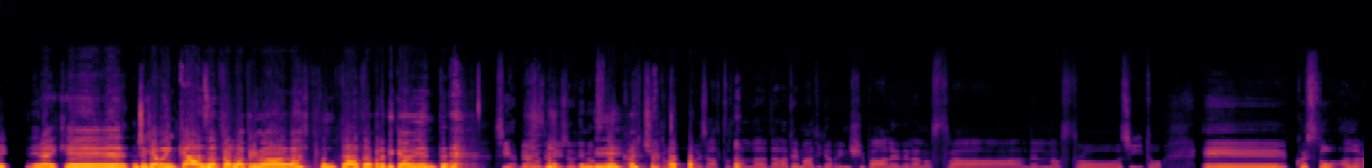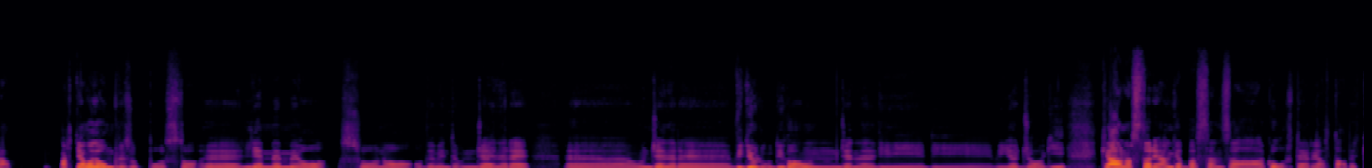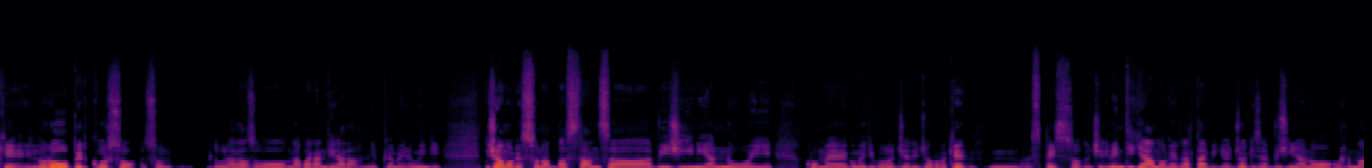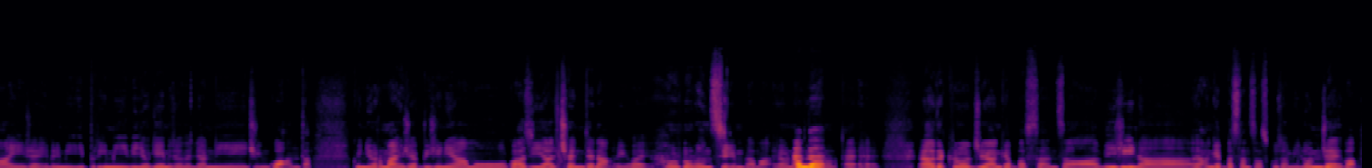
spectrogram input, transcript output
Sì, direi che giochiamo in casa per la prima puntata praticamente. Sì, abbiamo deciso di non staccarci troppo esatto dal, dalla tematica principale nostra, del nostro sito. E questo, allora, partiamo da un presupposto. Eh, gli MMO sono ovviamente un genere, eh, un genere videoludico, un genere di, di, videogiochi che ha una storia anche abbastanza corta in realtà, perché il loro percorso sono dura da solo una quarantina d'anni più o meno, quindi diciamo che sono abbastanza vicini a noi come, come tipologia di gioco, perché mh, spesso ci dimentichiamo che in realtà i videogiochi si avvicinano ormai, cioè i primi, i primi videogame sono negli anni 50, quindi ormai ci avviciniamo quasi al centenario, eh. non sembra, ma è una, tecno- è, è una, tecnologia anche abbastanza vicina, anche abbastanza, scusami, longeva,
